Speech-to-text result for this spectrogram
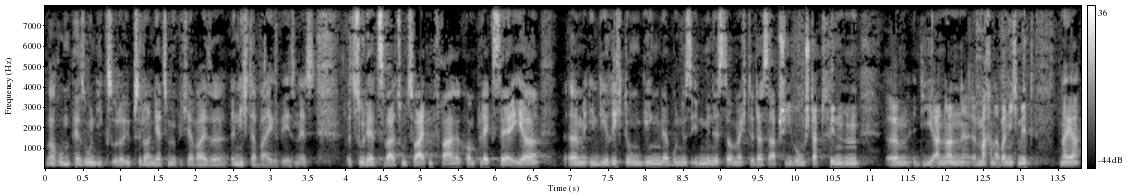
warum Person X oder Y jetzt möglicherweise nicht dabei gewesen ist. Zu der, zum zweiten Fragekomplex, der eher ähm, in die Richtung ging, der Bundesinnenminister möchte, dass Abschiebungen stattfinden, ähm, die anderen machen aber nicht mit. Naja,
